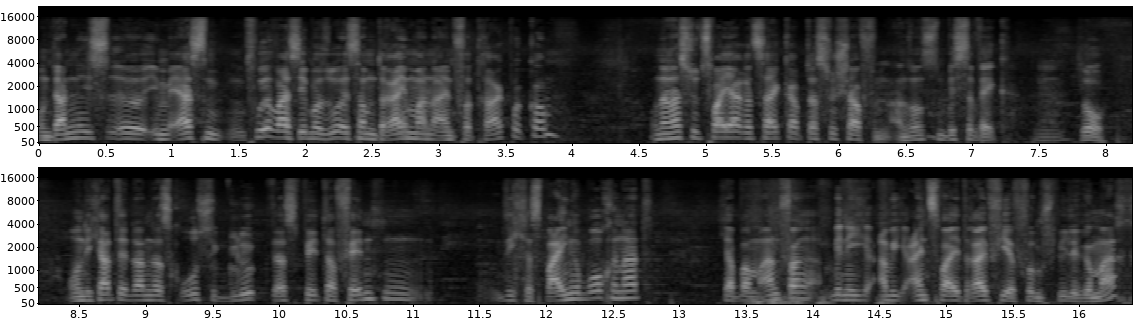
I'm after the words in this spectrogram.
Und dann ist äh, im ersten, früher war es immer so, es haben drei Mann einen Vertrag bekommen und dann hast du zwei Jahre Zeit gehabt, das zu schaffen. Ansonsten bist du weg. So. Und ich hatte dann das große Glück, dass Peter Fenton sich das Bein gebrochen hat. Ich habe am Anfang, bin ich, habe ich 1, 2, 3, 4, 5 Spiele gemacht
